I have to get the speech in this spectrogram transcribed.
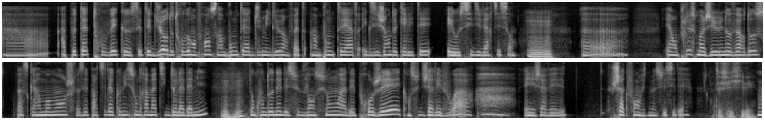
à, à peut-être trouver que c'était dur de trouver en France un bon théâtre du milieu, en fait, un bon théâtre exigeant de qualité et aussi divertissant. Hmm. Euh, Et en plus, moi, j'ai eu une overdose parce qu'à un moment, je faisais partie de la commission dramatique de l'ADAMI. Mhm. Donc, on donnait des subventions à des projets qu'ensuite j'allais voir. Et j'avais chaque fois envie de me suicider. Te suicider. Ouais.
